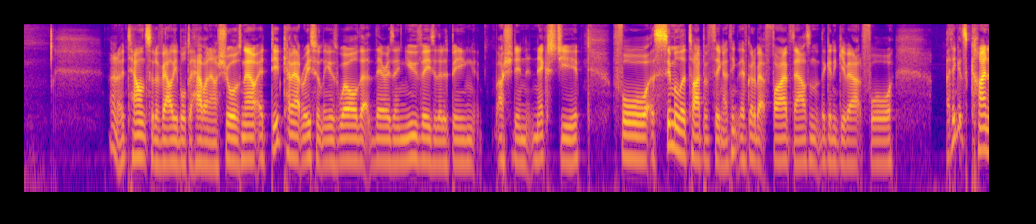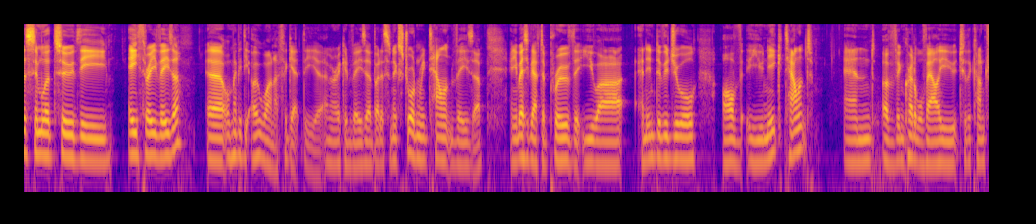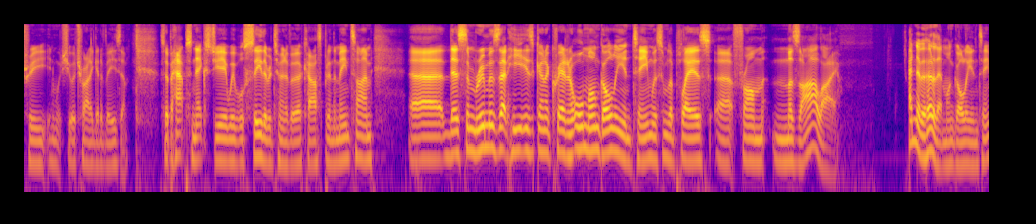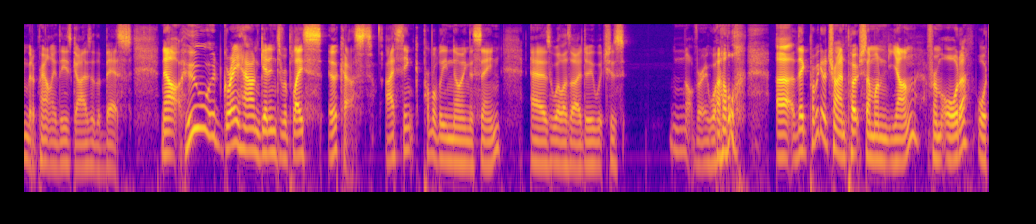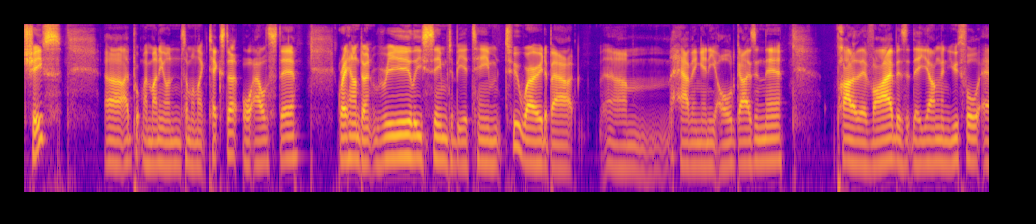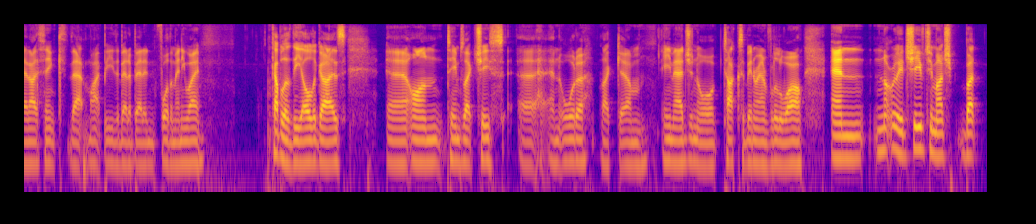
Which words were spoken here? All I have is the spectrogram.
I don't know, talents that are valuable to have on our shores. Now, it did come out recently as well that there is a new visa that is being ushered in next year for a similar type of thing. I think they've got about 5,000 that they're going to give out for. I think it's kind of similar to the E3 visa. Uh, or maybe the O1, I forget the uh, American visa, but it's an extraordinary talent visa. And you basically have to prove that you are an individual of unique talent and of incredible value to the country in which you are trying to get a visa. So perhaps next year we will see the return of erkaSt, but in the meantime, uh, there's some rumors that he is going to create an all Mongolian team with some of the players uh, from Mazali. I'd never heard of that Mongolian team, but apparently these guys are the best. Now, who would Greyhound get in to replace erkaSt? I think probably knowing the scene as well as I do, which is not very well. Uh, they're probably going to try and poach someone young from Order or Chiefs. Uh, I'd put my money on someone like Texter or Alistair. Greyhound don't really seem to be a team too worried about um, having any old guys in there. Part of their vibe is that they're young and youthful, and I think that might be the better bet for them anyway. A couple of the older guys uh, on teams like Chiefs uh, and Order, like um, Imagine or Tux have been around for a little while and not really achieved too much. But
